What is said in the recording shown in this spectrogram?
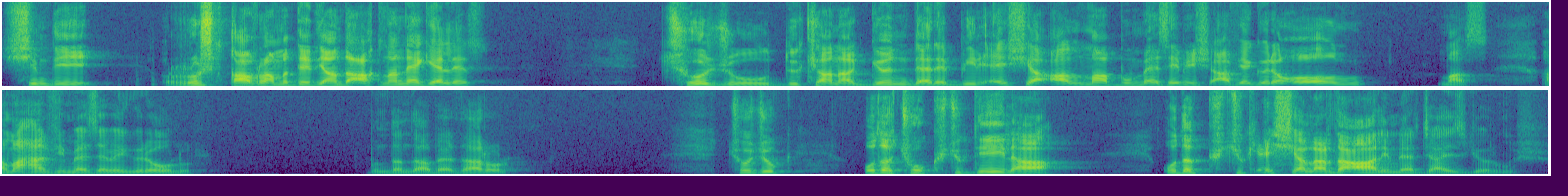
Şimdi rüşt kavramı dediği anda aklına ne gelir? Çocuğu dükkana gönderip bir eşya alma bu mezhebi şafiye göre olmaz. Ama Hanefi mezhebe göre olur. Bundan da haberdar ol. Çocuk o da çok küçük değil ha. O da küçük eşyalarda alimler caiz görmüş.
